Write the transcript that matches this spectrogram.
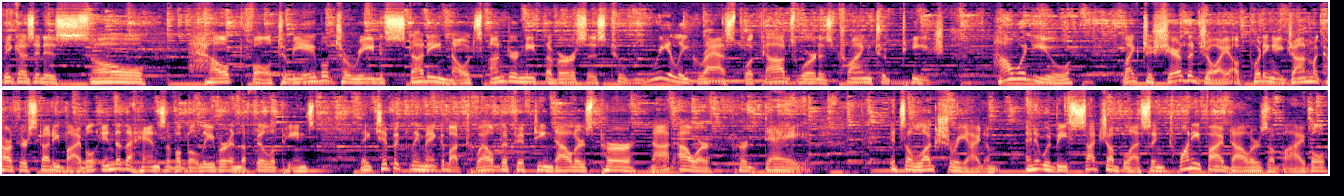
Because it is so helpful to be able to read study notes underneath the verses to really grasp what God's Word is trying to teach. How would you like to share the joy of putting a John MacArthur study Bible into the hands of a believer in the Philippines? They typically make about 12 to $15 per, not hour, per day. It's a luxury item, and it would be such a blessing $25 a Bible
